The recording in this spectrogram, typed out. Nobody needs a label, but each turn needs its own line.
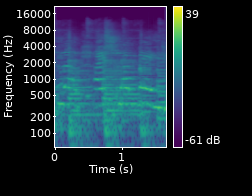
love, I should have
